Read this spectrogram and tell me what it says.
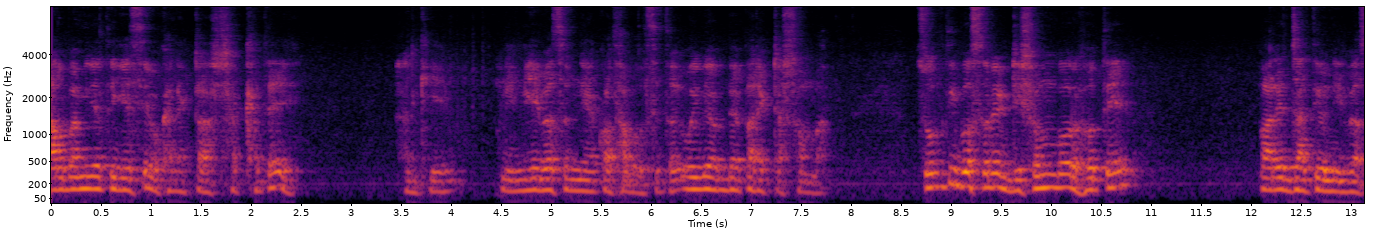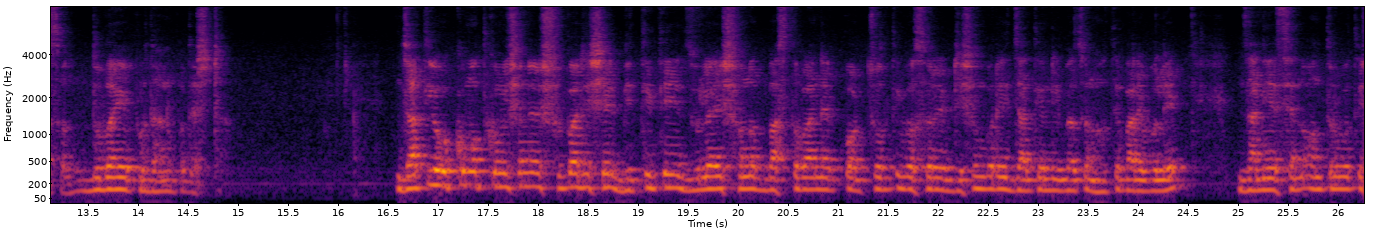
আরব আমিরাতে গেছে, ওখানে একটা সাক্ষাতে আর কি উনি নির্বাচন নিয়ে কথা বলছে। তো ওই ব্যাপার একটা সংবাদ। চলতি বছরের ডিসেম্বর হতে পারে জাতীয় নির্বাচন, দুবাইয়ের প্রধান উপদেষ্টা। জাতীয় ঐক্যমত কমিশনের সুপারিশের ভিত্তিতে জুলাই সনদ বাস্তবায়নের পর চলতি বছরের ডিসেম্বরেই জাতীয় নির্বাচন হতে পারে বলে জানিয়েছেন অন্তর্বর্তী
